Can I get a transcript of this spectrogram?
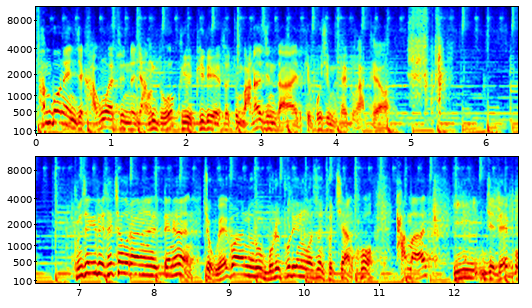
한 번에 이제 가공할 수 있는 양도 그에 비례해서 좀 많아진다 이렇게 보시면 될 것 같아요. 분쇄기를 세척을 할 때는 쪽 외관으로 물을 뿌리는 것은 좋지 않고 다만 이 이제 내부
